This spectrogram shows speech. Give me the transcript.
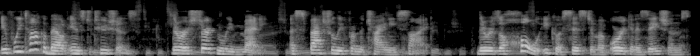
If we talk about institutions, there are certainly many, especially from the Chinese side. There is a whole ecosystem of organizations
